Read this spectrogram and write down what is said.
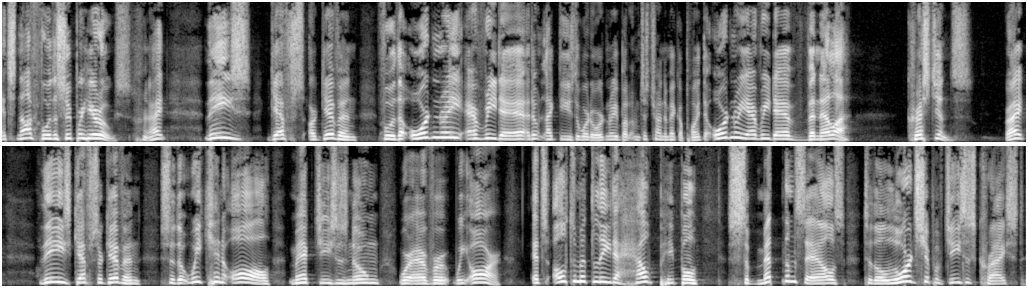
it's not for the superheroes, right? These gifts are given for the ordinary, everyday, I don't like to use the word ordinary, but I'm just trying to make a point. The ordinary, everyday, vanilla Christians, right? These gifts are given so that we can all make Jesus known wherever we are. It's ultimately to help people submit themselves to the lordship of Jesus Christ,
